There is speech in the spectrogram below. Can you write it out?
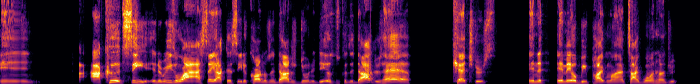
and I, I could see it. And the reason why I say I could see the Cardinals and Dodgers doing the deals is because the Dodgers have catchers in the MLB pipeline type 100.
